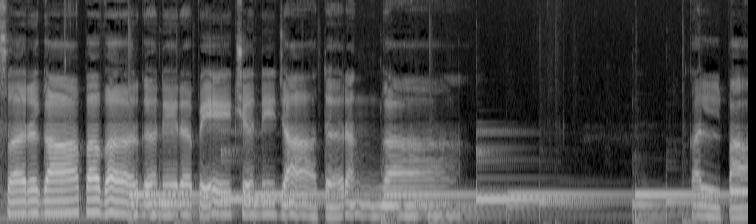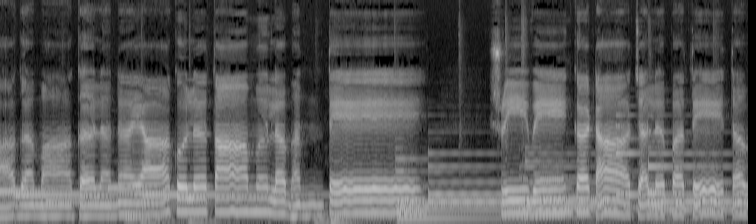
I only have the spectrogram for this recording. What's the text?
स्वर्गापवर्गनिरपेक्षनिजातरङ्गा कल्पागमाकलनयाकुलतां लभन्ते। श्रीवेङ्कटाचलपते तव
